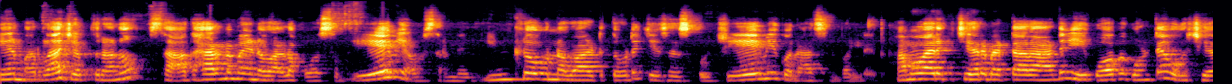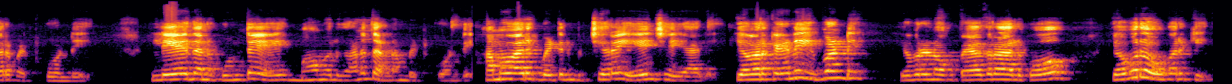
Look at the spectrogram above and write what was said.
నేను మరలా చెప్తున్నాను సాధారణమైన వాళ్ళ కోసం ఏమీ అవసరం లేదు. ఇంట్లో ఉన్న వాటితోటి చేసేసుకోవచ్చు. ఏమీ కొనాల్సిన పని లేదు. అమ్మవారికి చీర పెట్టాలా అంటే మీ కోపిక ఉంటే ఒక చీర పెట్టుకోండి. లేదనుకుంటే మామూలుగానే దండం పెట్టుకోండి. అమ్మవారికి పెట్టిన చీర ఏం చేయాలి? ఎవరికైనా ఇవ్వండి. ఎవరైనా ఒక పేదరాలకో ఎవరో ఒకరికి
